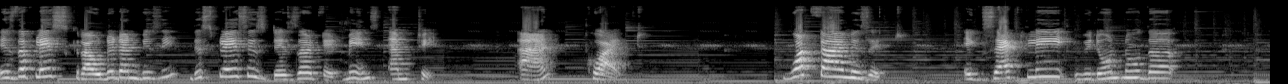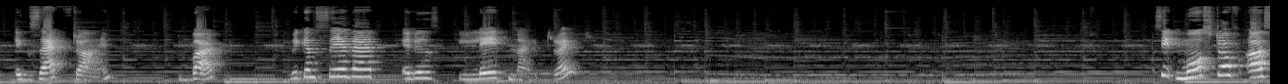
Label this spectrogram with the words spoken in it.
Is the place crowded and busy? This place is deserted, means empty and quiet. What time is it? Exactly, we don't know the exact time, but we can say that it is late night, right? See, most of us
